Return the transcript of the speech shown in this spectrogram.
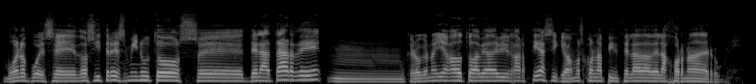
Bueno, pues eh, dos y tres minutos eh, de la tarde. Mm, creo que no ha llegado todavía David García, así que vamos con la pincelada de la jornada de rugby.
